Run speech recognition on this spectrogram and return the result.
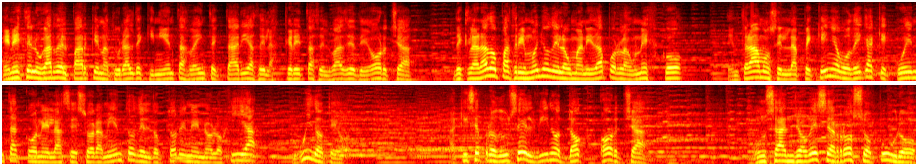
En este lugar del Parque Natural de 520 hectáreas de las Cretas del Valle de Orcha, Declarado Patrimonio de la Humanidad por la UNESCO, entramos en la pequeña bodega que cuenta con el asesoramiento del doctor en enología Guido Teor. Aquí se produce el vino Doc Orcha, un Sangiovese rosso puro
